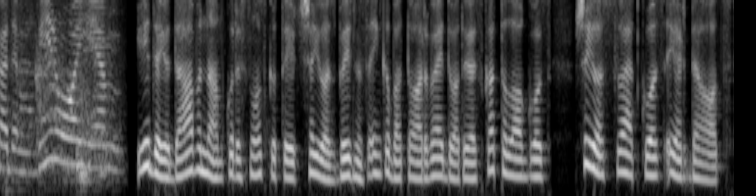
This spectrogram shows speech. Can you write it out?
kādiem birojiem. Ideju dāvanām, kuras noskatīt šajos biznesa inkubatoru veidotajos katalogos, šajos svētkos ir daudz.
